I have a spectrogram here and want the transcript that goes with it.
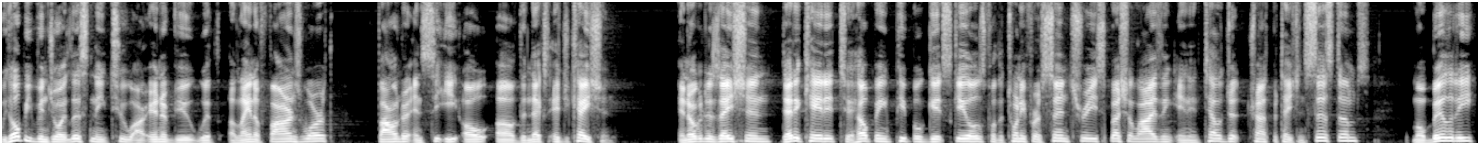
We hope you've enjoyed listening to our interview with Elaina Farnsworth, founder and CEO of The Next Education, an organization dedicated to helping people get skills for the 21st century, specializing in intelligent transportation systems, mobility,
